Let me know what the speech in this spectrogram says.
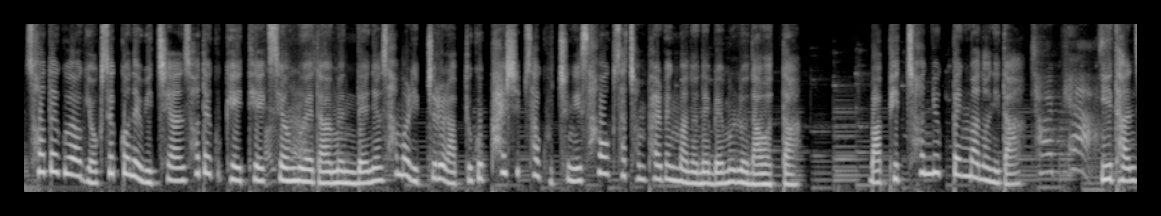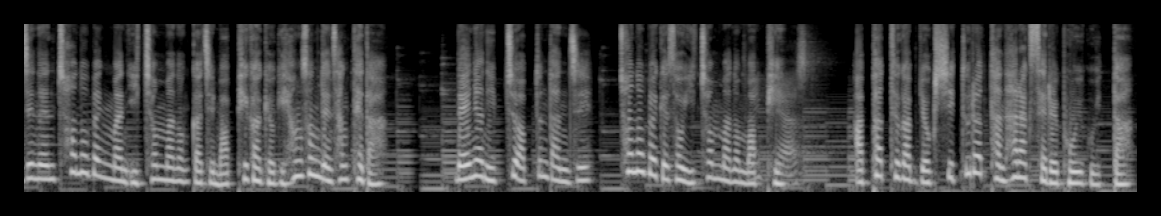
서대구역 역세권에 위치한 서대구 KTX 역로에 다음은 내년 3월 입주를 앞두고 84 고층이 4억 4,800만 원의 매물로 나왔다. 마피 1,600만 원이다. 이 단지는 1,500만 2천만 원까지 마피 가격이 형성된 상태다. 내년 입주 앞둔 단지 1,500에서 2천만 원 마피. 아파트값 역시 뚜렷한 하락세를 보이고 있다.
